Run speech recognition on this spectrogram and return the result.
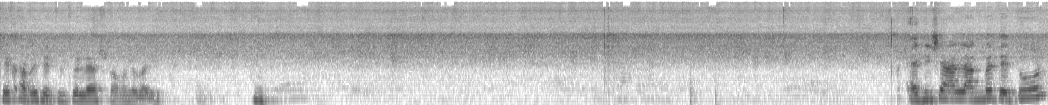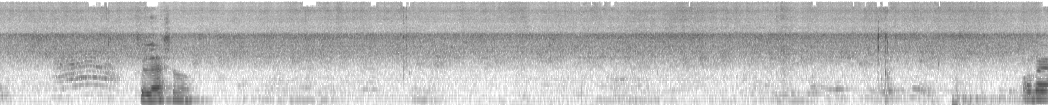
কে খাবে তেঁতুল চলে আসো আমাদের বাড়ি। হুম। এ দিশা আর লাগবে তেঁতুল? চলে আসো। ওকে।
